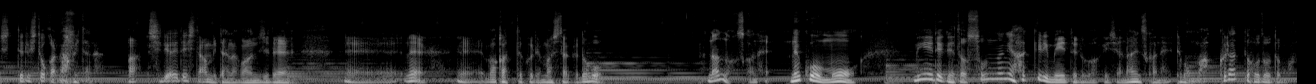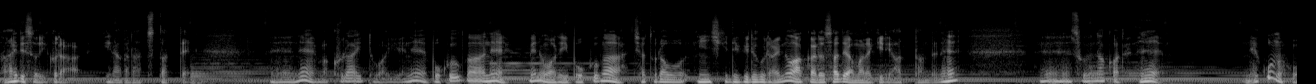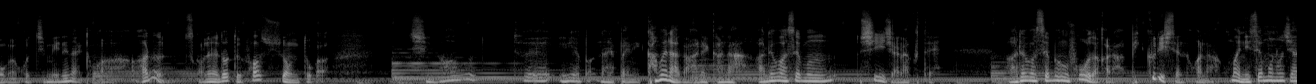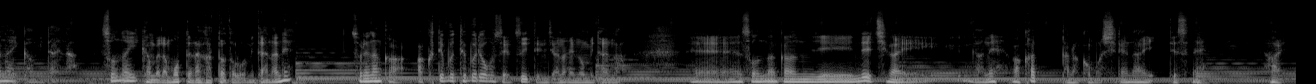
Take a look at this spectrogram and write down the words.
知ってる人かなみたいな。あ、知り合いでした？みたいな感じで、えー、ね、えー、分かってくれましたけど、何なんですかね？猫も見えるけど、そんなにはっきり見えてるわけじゃないんですかね？でも真っ暗ってほどでもないですよ。いくらいながらっつったって。えー、ね、まあ、暗いとはいえね、僕がね、目の悪い僕がチャトラを認識できるぐらいの明るさではまだギリあったんでね、えー、そういう中でね、猫の方がこっち見れないとかあるんですかね？だってファッションとか違うって言えば、やっぱり、ね、カメラがあれかな。あれは 7C じゃなくて、あれは7-4だからびっくりしてんのかな。お前偽物じゃないかみたいな。そんないいカメラ持ってなかっただろうみたいなね。それなんかアクティブ手ブレ補正ついてんじゃないのみたいな、えー、そんな感じで違いがね、分かったのかもしれないですね。はい。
